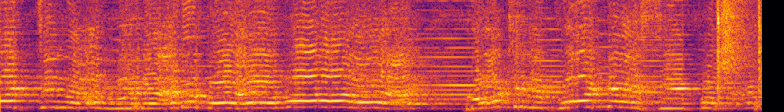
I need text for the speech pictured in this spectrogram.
వచ్చినావు రారు బావా రోడ్డుని పోటేసి పోవా.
